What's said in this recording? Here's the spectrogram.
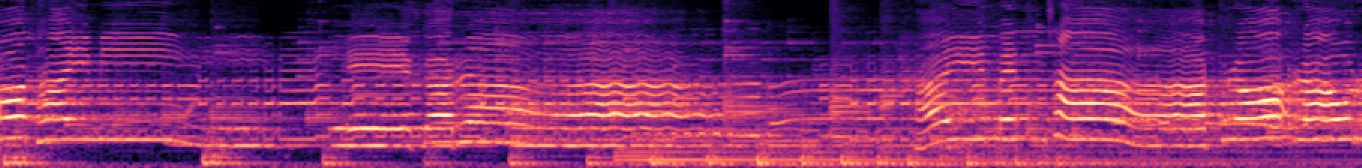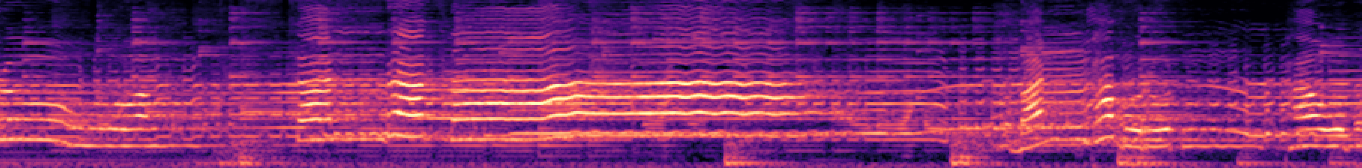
าะไทยมี เอกราชไทยเป็นชาติ เพราะเรารวมกันรักษา บรรพบุรุษเผ่าพ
